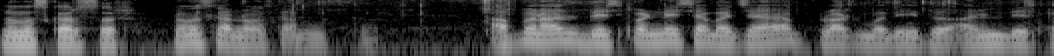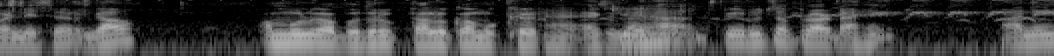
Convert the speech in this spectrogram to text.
नमस्कार सर. नमस्कार नमस्कार आपण आज देशपांडे साहेबाच्या प्लॉटमध्ये इथं अनिल देशपांडे सर. गाव? अमोलगा बुद्रुक तालुका मुखेड ॲक्च्युली हा पेरूचा प्लॉट आहे आणि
